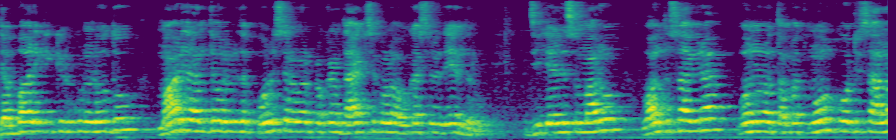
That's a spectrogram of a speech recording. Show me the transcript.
ದಬ್ಬಾಳಿಕೆ ಕಿರುಕು ನೀಡುವುದು, ಮಾಡಿದ ಅಂತವರ ವಿರುದ್ಧ ಪೊಲೀಸರ ಪ್ರಕರಣ ದಾಖಲಿಸಿಕೊಳ್ಳುವ ಅವಕಾಶವಿದೆ ಎಂದರು. ಜಿಲ್ಲೆಯಲ್ಲಿ ಸುಮಾರು ಒಂದು ಸಾವಿರ ಒಂದೂರ ತೊಂಬತ್ಮೂರು ಕೋಟಿ ಸಾಲ,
